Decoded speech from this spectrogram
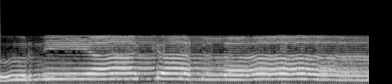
Kurniakanlah.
